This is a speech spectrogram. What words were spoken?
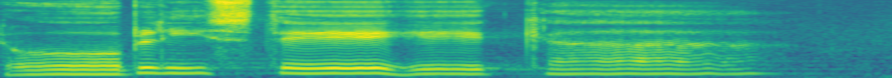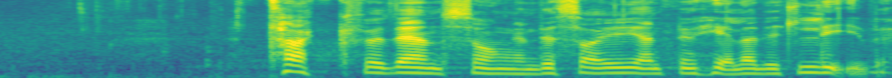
då bli stygga Tack för den sången, det sa ju egentligen hela ditt liv.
